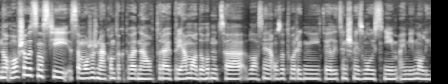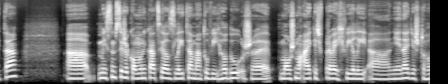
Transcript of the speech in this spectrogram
No vo všeobecnosti sa môžeš nakontaktovať na autora aj priamo a dohodnúť sa vlastne na uzatvorení tej licenčnej zmluvy s ním aj mimo lita. A myslím si, že komunikácia z Lita má tú výhodu, že možno aj keď v prvej chvíli nenájdeš toho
